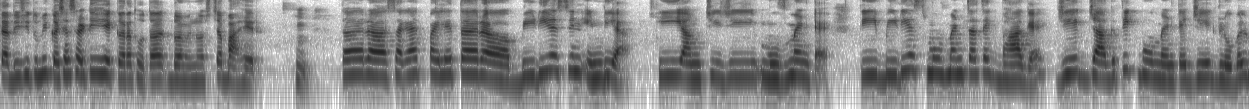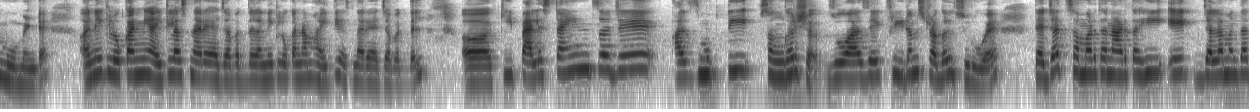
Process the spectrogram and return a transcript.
त्या दिवशी तुम्ही कशासाठी हे करत होता डॉमिनोजच्या बाहेर? तर सगळ्यात पहिले तर B D S in India ही आमची जी मूव्हमेंट आहे ती बी डी एस मूवमेंटचाच एक भाग आहे जी एक जागतिक मूवमेंट आहे जी एक ग्लोबल मुवमेंट आहे. अनेक लोकांनी ऐकलं असणार आहे ह्याच्याबद्दल अनेक लोकांना माहिती असणार आहे ह्याच्याबद्दल की पॅलेस्टाईनचं जे आज मुक्ती संघर्ष जो आज एक फ्रीडम स्ट्रगल सुरू आहे त्याच्याच समर्थनार्थ ही एक ज्याला म्हणतात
